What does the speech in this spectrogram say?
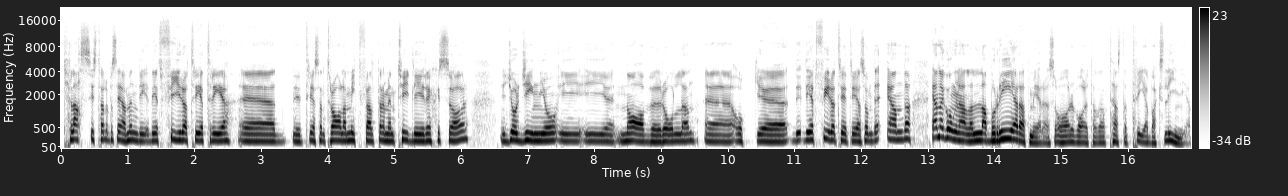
klassiskt, höll jag på att säga, men det, det är ett 4-3-3. Eh, tre centrala mittfältare med en tydlig regissör. Jorginho i, i navrollen. Eh, och eh, det, det, är ett 4-3-3 som det enda, enda gången han har laborerat med det så har det varit att han testat trebackslinjen.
